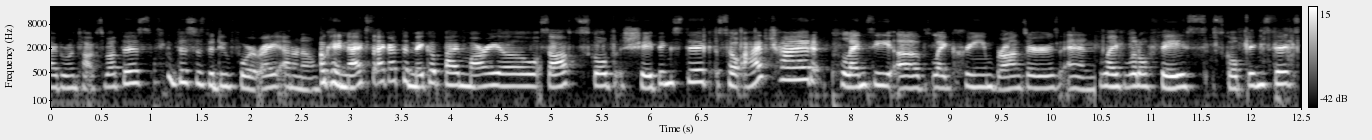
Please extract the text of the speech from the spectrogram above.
everyone talks about this. I think this is the dupe for it right? I don't know. Okay next I got the Makeup by Mario Soft Sculpt Shaping Stick. So I've tried plenty of like cream bronzers and like little face sculpting sticks.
